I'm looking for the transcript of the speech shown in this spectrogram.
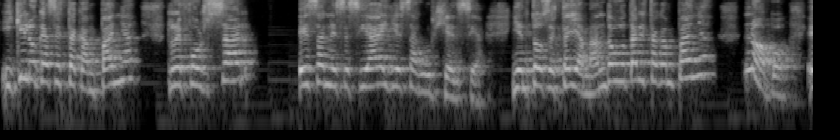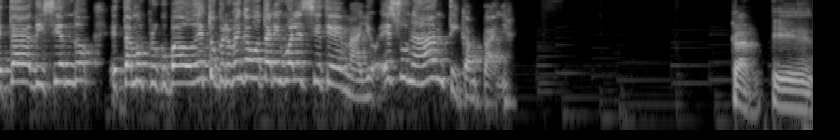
¿Y qué es lo que hace esta campaña? Reforzar esas necesidades y esas urgencias. Y entonces, ¿está llamando a votar esta campaña? No, pues está diciendo, estamos preocupados de esto, pero venga a votar igual el 7 de mayo. Es una anticampaña. Claro. Eh,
